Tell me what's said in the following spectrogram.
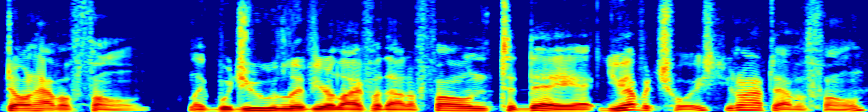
Don't have a phone. Like, would you live your life without a phone today? You have a choice. You don't have to have a phone.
